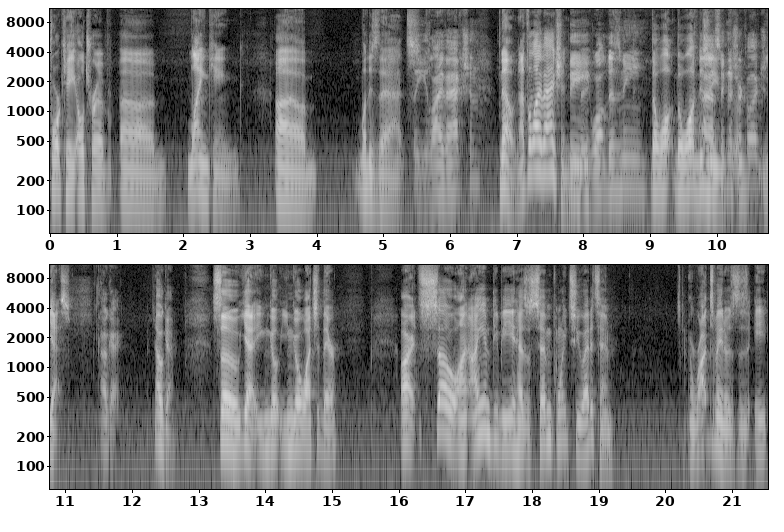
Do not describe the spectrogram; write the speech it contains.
4K Ultra uh, Lion King. Um, what is that? The live action, No, not the live action. the the Walt Disney. the Walt the Walt uh, Disney Signature um, Collection? Yes. Okay. Okay. So yeah, you can go you can go watch it there. All right. So on IMDb, it has a 7.2 out of 10. And Rotten Tomatoes is eight,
